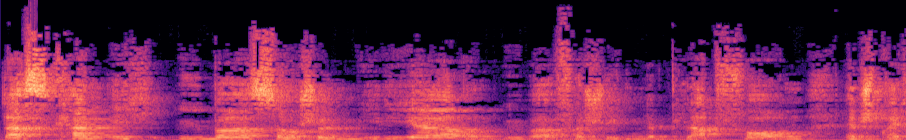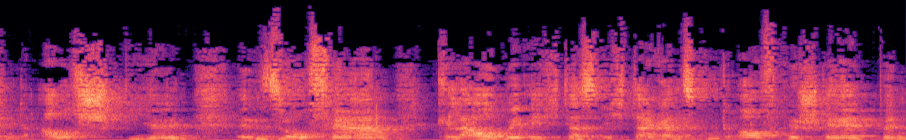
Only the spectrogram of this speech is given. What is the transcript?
das kann ich über Social Media und über verschiedene Plattformen entsprechend ausspielen. Insofern glaube ich, dass ich da ganz gut aufgestellt bin,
